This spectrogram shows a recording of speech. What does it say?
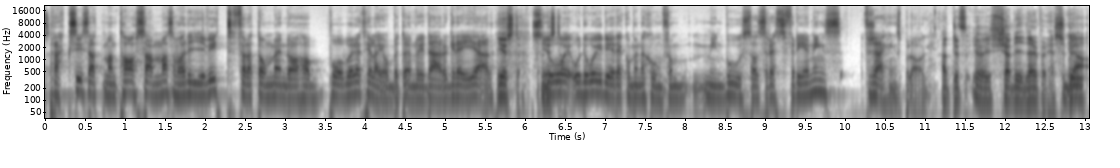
så praxis att man tar samma som har rivit för att de ändå har påbörjat hela jobbet och ändå är där och grejar. Just det. Så just då, det. och då är det rekommendation från min bostadsrättsförenings försäkringsbolag. Att du eh, kör vidare på det. Så du, Ja.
